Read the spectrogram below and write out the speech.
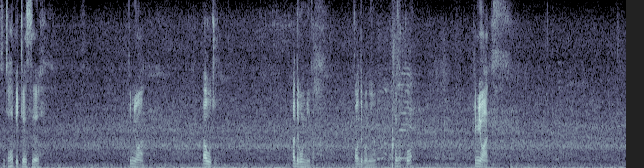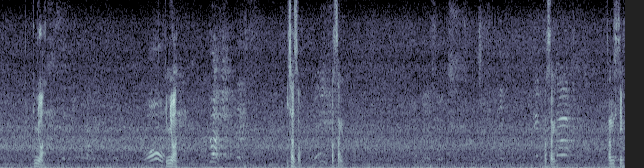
진짜 햇빛 개쎄. 김유한, 아우주. 반대 봅니다. 가운데 보네요. 홍석호, 김유한. 김요한 김요한. 이찬석. 박상현. 박상현. 상대팀.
